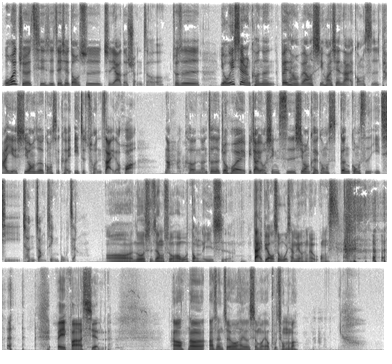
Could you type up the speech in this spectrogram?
我会觉得，其实这些都是职涯的选择。就是有一些人可能非常非常喜欢现在的公司，他也希望这个公司可以一直存在的话，那他可能真的就会比较有心思，希望可以公司跟公司一起成长进步。这样。哦，如果是这样说话，我懂的意思，代表说我现在没有很爱我公司，被发现了。好，那阿三最后还有什么要补充的吗？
